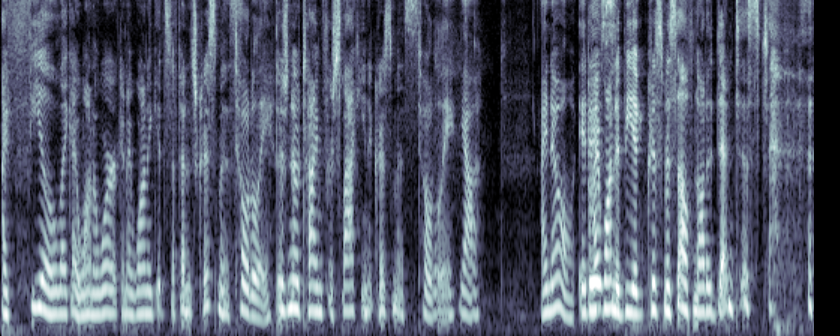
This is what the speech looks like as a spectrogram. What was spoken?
i feel like I want to work and I want to get stuff done. It's Christmas. Totally. There's no time for slacking at Christmas. Totally. Yeah. I know. It is I want to be a Christmas elf, not a dentist.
